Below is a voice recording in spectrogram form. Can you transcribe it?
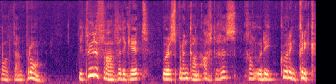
Parktown prawn. Die tweede vraag wat ek het oor sprinkaanagtiges gaan oor die Koringkriek.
